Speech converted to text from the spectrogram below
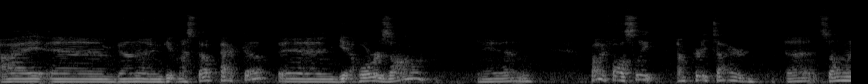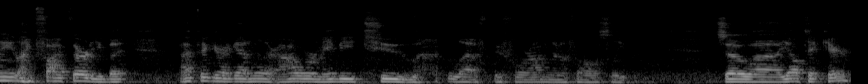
I am gonna get my stuff packed up and get horizontal and probably fall asleep. I'm pretty tired. Uh, it's only like 5:30, but I figure I got another hour, maybe two left before I'm gonna fall asleep. So uh, y'all take care,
